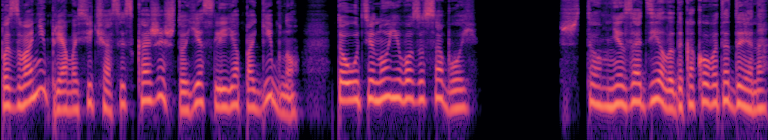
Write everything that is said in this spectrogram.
Позвони прямо сейчас и скажи, что если я погибну, то утяну его за собой. Что мне за дело до какого-то Дэна?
